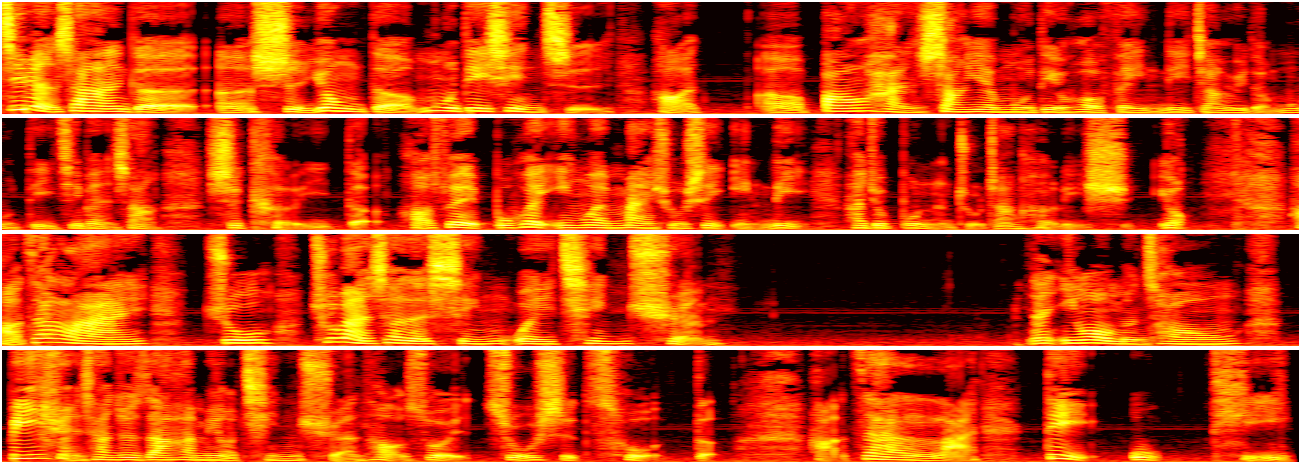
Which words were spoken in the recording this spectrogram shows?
基本上那个呃使用的目的性质，好。呃，包含商业目的或非盈利教育的目的，基本上是可以的。好，所以不会因为卖书是盈利，它就不能主张合理使用。好，再来，猪出版社的行为侵权。那因为我们从 B 选项就知道它没有侵权，好，所以猪是错的。好，再来第五题。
